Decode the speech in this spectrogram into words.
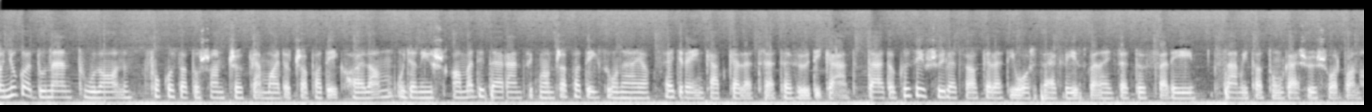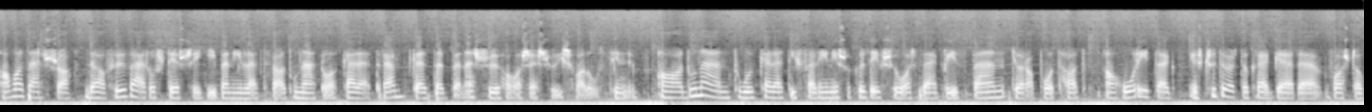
A Nyugat-Dunántúlon fokozatosan csökken majd a csapadékhajlam, ugyanis a mediterrán ciklon csapadékzónája egyre inkább keletre tevődik át. Tehát a középső, illetve a keleti ország részben egyre több felé számíthatunk elsősorban havazásra, de a főváros térségében, illetve a Dunától keletre kezdetben eső, havas eső is valószínű. A Dunántúl keleti felén és a középső ország részben gyarapodhat a hóréteg, és csütörtök reggelre vastag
